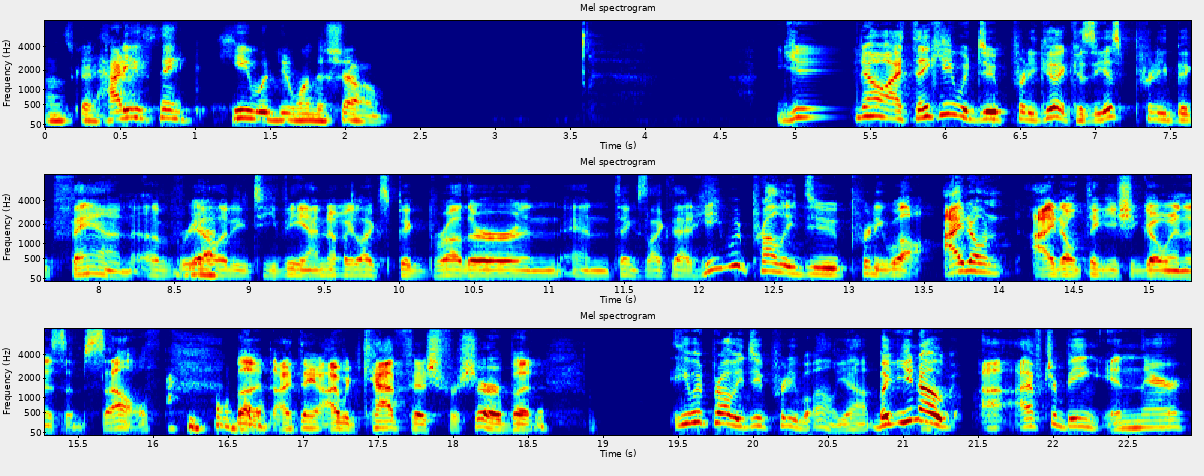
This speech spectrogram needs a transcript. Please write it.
sounds good how do you think he would do on the show you know, I think he would do pretty good because he is a pretty big fan of reality yeah. TV. I know he likes Big Brother and and things like that. He would probably do pretty well. I don't I don't think he should go in as himself, but I think I would catfish for sure. But he would probably do pretty well. Yeah. But you know, uh, after being in there,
